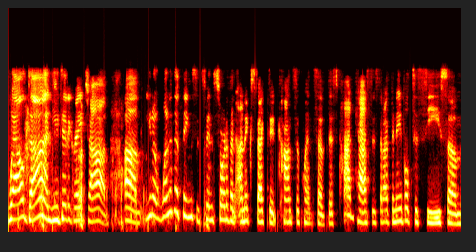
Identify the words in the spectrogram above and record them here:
well done. You did a great job. Um, you know, one of the things that's been sort of an unexpected consequence of this podcast is that I've been able to see some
